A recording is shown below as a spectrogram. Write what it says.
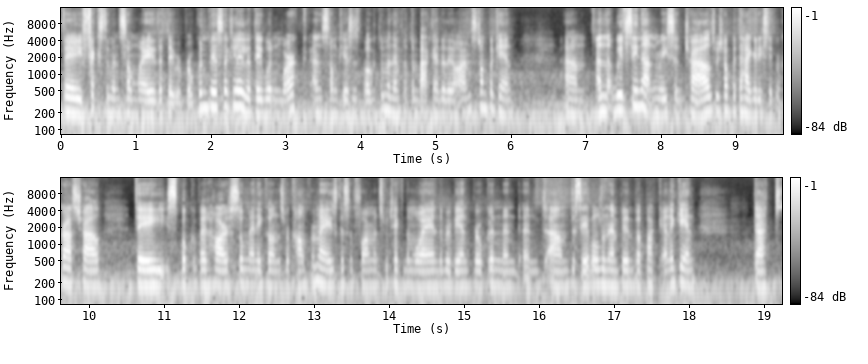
They fixed them in some way that they were broken, basically, that they wouldn't work, and some cases bugged them and then put them back into the arms dump again. Um, and we've seen that in recent trials. We talked about the Haggarty Supergrass trial. They spoke about how so many guns were compromised because informants were taking them away and they were being broken and, and um, disabled and then being put back in again. That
